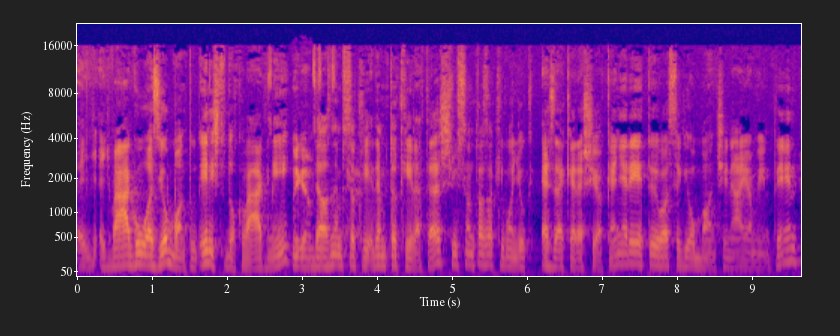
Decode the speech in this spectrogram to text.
egy, egy vágó az jobban tud, én is tudok vágni, Igen. de az nem, szöké, nem tökéletes, viszont az, aki mondjuk ezzel keresi a kenyerét, ő valószínűleg jobban csinálja, mint én.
